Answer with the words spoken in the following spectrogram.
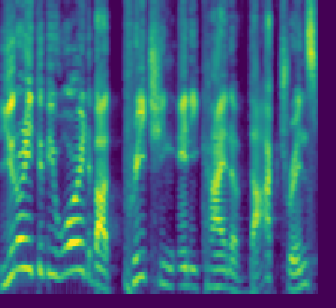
You don't need to be worried about preaching any kind of doctrines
